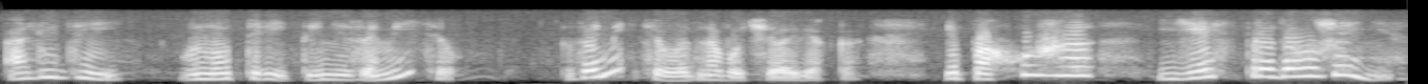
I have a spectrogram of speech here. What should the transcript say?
А людей внутри ты не заметил? Заметил одного человека. И, похоже, есть продолжение.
